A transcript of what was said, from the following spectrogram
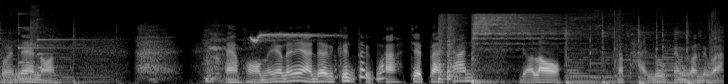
สวยๆ แน่นอน แอบหอมเหมือนกันแล้วเนี่ย เดินขึ้นตึกมา 7-8ชั้น เดี๋ยวเรามาถ่ายรูปกันก่อนดีกว่า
